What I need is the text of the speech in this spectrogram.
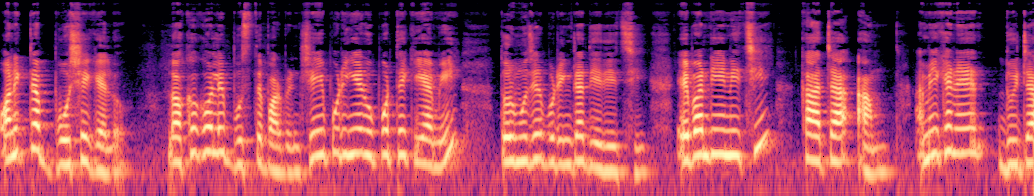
অনেকটা বসে গেল। লক্ষ্য করলে বুঝতে পারবেন, সেই পুডিংয়ের উপর থেকে আমি তরমুজের পুডিংটা দিয়ে দিচ্ছি। এবার নিয়ে নিচ্ছি কাঁচা আম। আমি এখানে দুইটা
